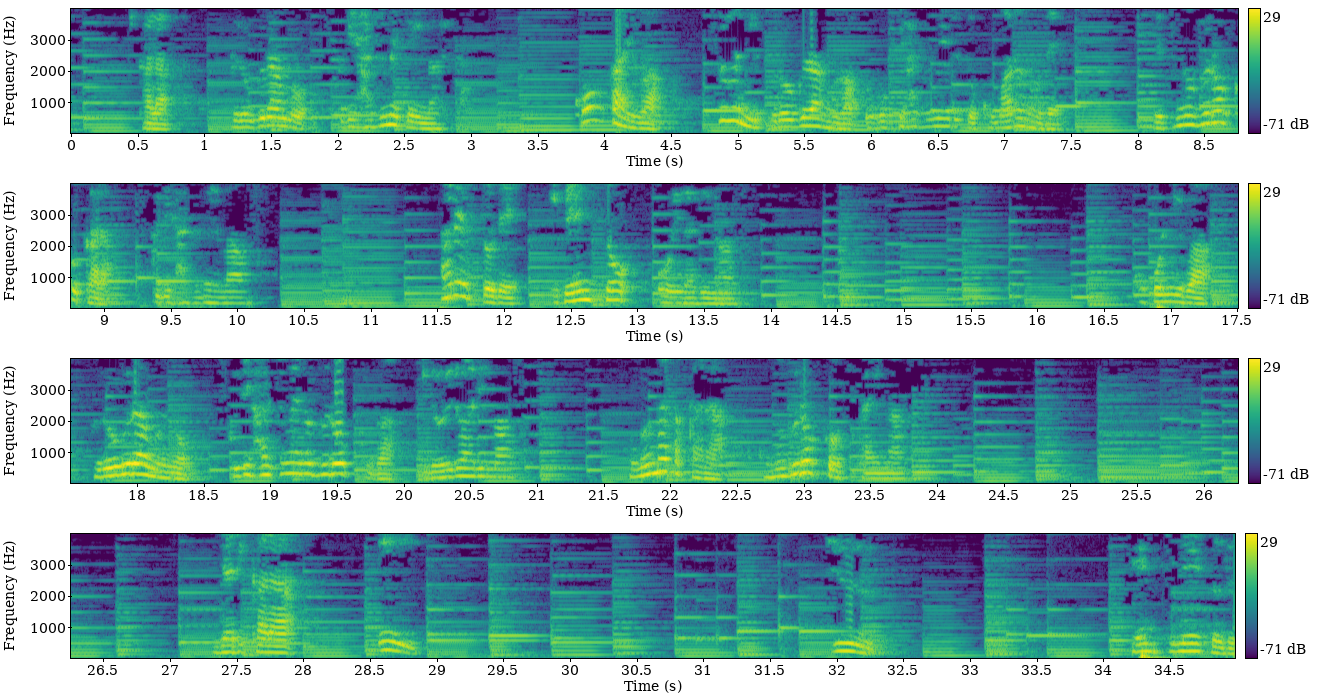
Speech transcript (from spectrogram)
からプログラムを作り始めていました。今回はすぐにプログラムが動き始めると困るので、別のブロックから作り始めます。パレットでイベントを選びます。ここにはプログラムの作り始めのブロックがいろいろあります。この中からこのブロックを使います。左から E 10センチメートル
